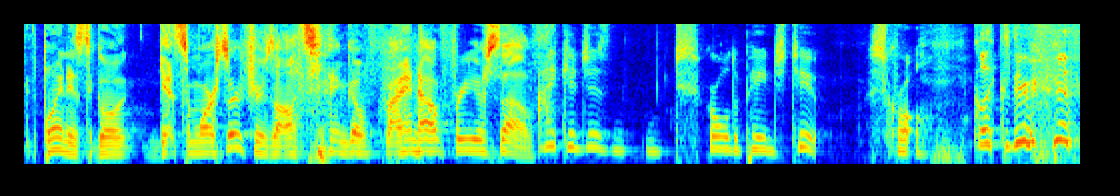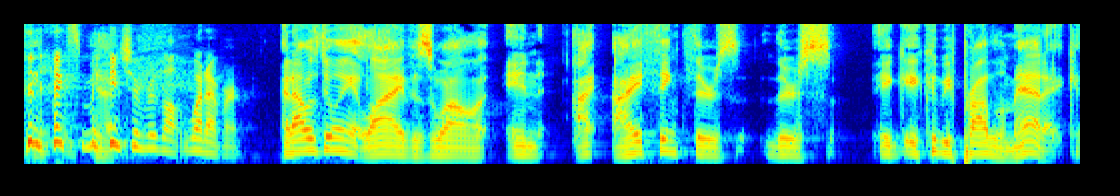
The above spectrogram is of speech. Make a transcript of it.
The point is to go get some more search results and go find out for yourself. I could just scroll to page two. Scroll. Click through to the next page of result. Whatever. and I was doing it live as well. And I, I think there's there's it, it could be problematic.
